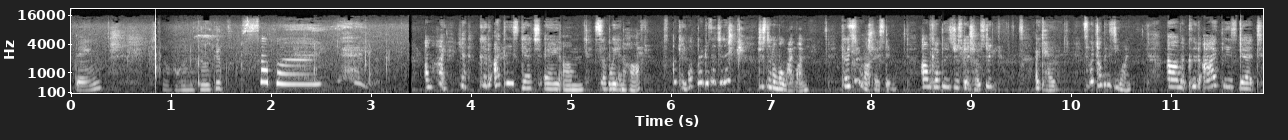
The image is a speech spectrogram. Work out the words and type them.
thing. So we're gonna go get some subway. Yay! Um, hi, yeah, could I please get a um Subway and a half? Okay, what bread is that today? Just a normal white one. Toasted or not toasted? Um, can I please just get toasted? Okay, so what toppings do you want? Um, could I please get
